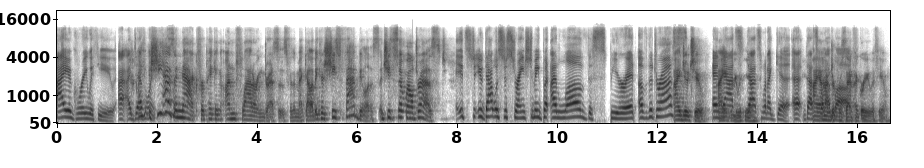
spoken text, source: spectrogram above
I agree with you. I, I I, definitely. she has a knack for picking unflattering dresses for the Met Gala because she's fabulous and she's so well dressed. it's it- that was just strange to me, but I love the spirit of the dress. I do too. and I that's agree with you. that's what I get. Uh, that's I what I 100% love. agree with you.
